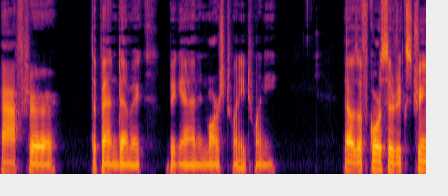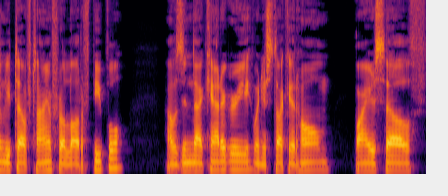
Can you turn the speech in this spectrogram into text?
after the pandemic began in March 2020. That was, of course, an extremely tough time for a lot of people. I was in that category when you're stuck at home by yourself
